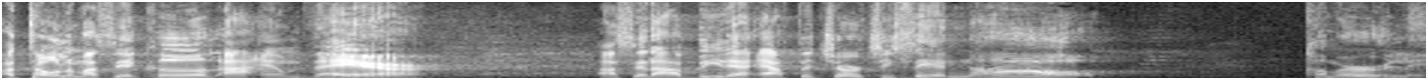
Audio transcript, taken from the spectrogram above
I told him, I said, cuz I am there. I said, I'll be there after church. He said, no, come early.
